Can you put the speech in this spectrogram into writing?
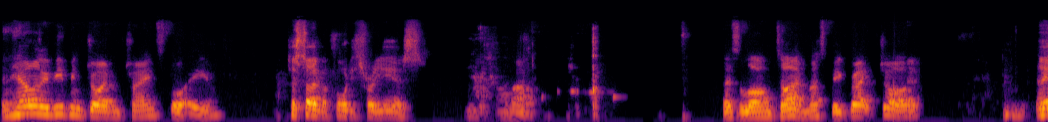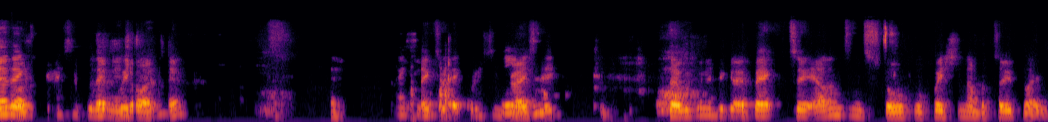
And how long have you been driving trains for, Ian? Just over 43 years. Wow. That's a long time. Must be a great job. Yeah, thanks, I for that Certainly enjoy it. question. Yeah. Thanks for that question, Gracie. So we're going to go back to Allenton School for question number two, please.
